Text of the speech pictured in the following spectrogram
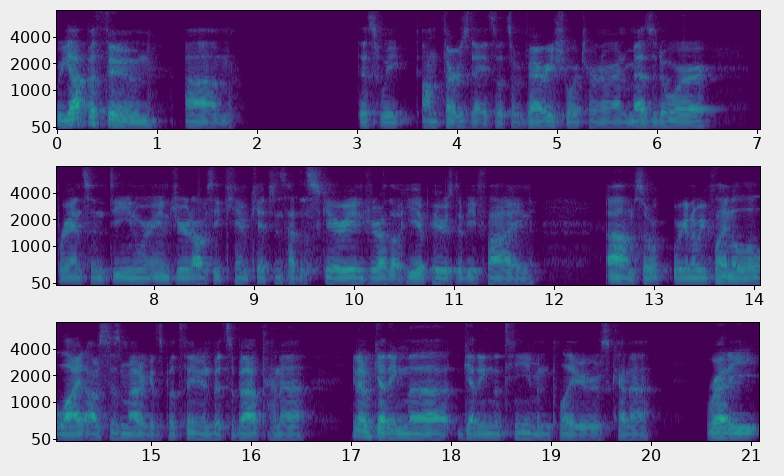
we got bethune um this week on Thursday, so it's a very short turnaround. Mesidor Branson Deen were injured. Obviously, Kam Kinchens had the scary injury, although he appears to be fine. Um, so we're going to be playing a little light. Obviously, doesn't matter against Bethune, but it's about kind of you know getting the getting the team and players kind of ready.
